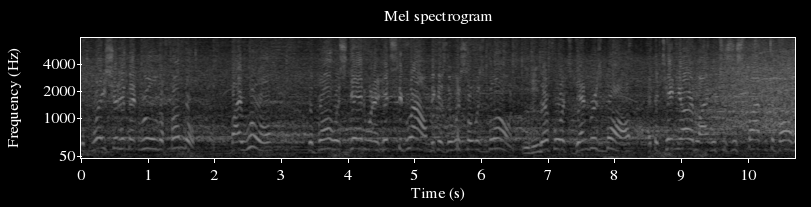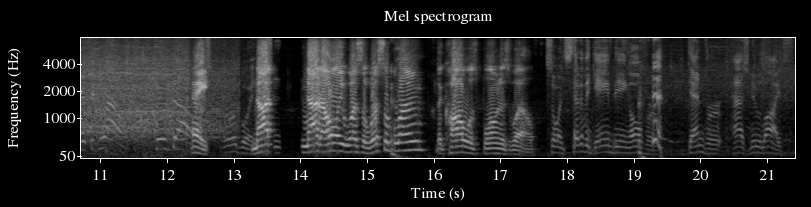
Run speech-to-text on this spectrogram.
The play should have been ruled a fumble. By rule, the ball was dead when it hits the ground because the whistle was blown. Mm-hmm. Therefore, it's Denver's ball at the 10-yard line, which is the spot that the ball hit the ground. Third down. hey, Oh boy. not not only was the whistle blown, the call was blown as well. So instead of the game being over, Denver has new life.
